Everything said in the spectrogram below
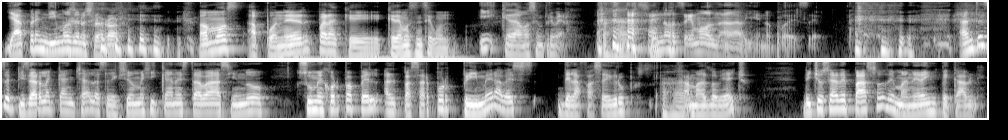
ya aprendimos de nuestro error Vamos a poner para que quedemos en segundo. y quedamos en primero. Ajá, sí. no hacemos nada bien, no puede ser. Antes de pisar la cancha, la selección mexicana estaba haciendo su mejor papel al pasar por primera vez de la fase de grupos. Ajá. Jamás lo había hecho. Dicho sea de paso, de manera impecable.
